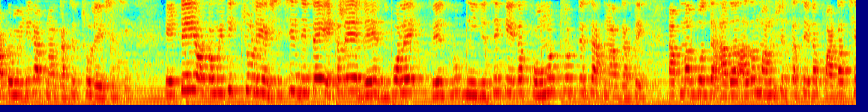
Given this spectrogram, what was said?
অটোমেটিক আপনার কাছে চলে এসেছে। এটাই অটোমেটিক চলে এসেছে, যেটা এটাতে রেস বলে ফেসবুক নিজে থেকে এটা প্রমোট করতেছে আপনার কাছে। আপনার বলতে হাজার হাজার মানুষের কাছে এটা পাঠাচ্ছে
